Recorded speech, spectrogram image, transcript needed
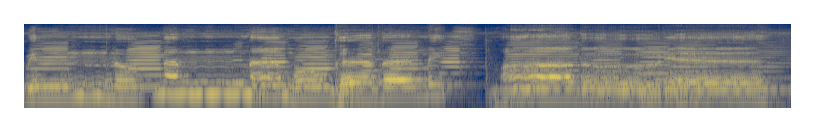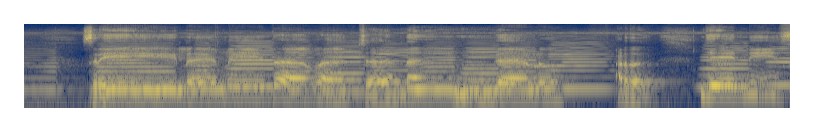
ವಿನ್ನು ನನ್ನ ಮುಖದಲ್ಲಿ ಮಾಧುರ್ಯ ശ്രീലളിതവചനങ്ങളു അടുത്തത് ജനിസുബിക്കയെ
